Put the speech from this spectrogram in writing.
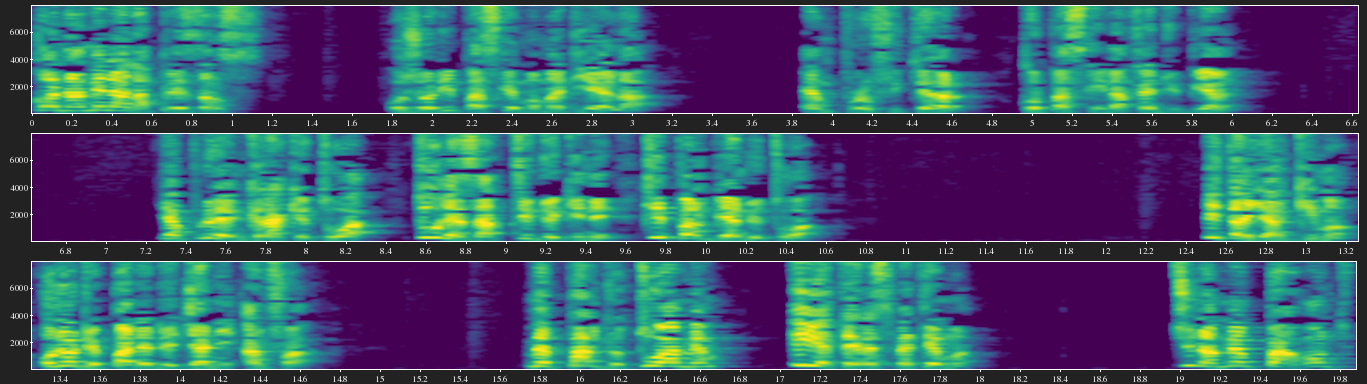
qu'on amène à la présence. Aujourd'hui, parce que Mamadi est là, un profiteur, parce qu'il a fait du bien. Il n'y a plus un gras que toi. Tous les artistes de Guinée qui parlent bien de toi. Ita Yagima, au lieu de parler de Gianni Alpha, mais parle de toi-même. Il était respecté, moi. Tu n'as même pas honte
